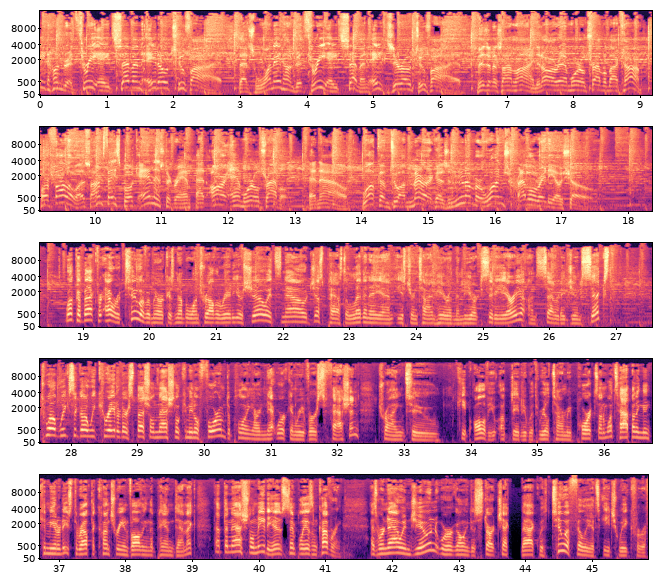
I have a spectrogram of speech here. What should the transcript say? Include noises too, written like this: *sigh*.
800 387 8025. That's 1 800 387 8025. Visit us online at rmworldtravel.com or follow us on Facebook and Instagram at RM World And now, welcome to America's number one travel radio show. Welcome back for hour two of America's number one travel radio show. It's now just past 11 a.m. Eastern Time here in the New York City area on Saturday, June 6th. 12 weeks ago, we created our special National Communal Forum, deploying our network in reverse fashion, trying to keep all of you updated with real time reports on what's happening in communities throughout the country involving the pandemic that the national media simply isn't covering. As we're now in June, we're going to start checking back with two affiliates each week for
